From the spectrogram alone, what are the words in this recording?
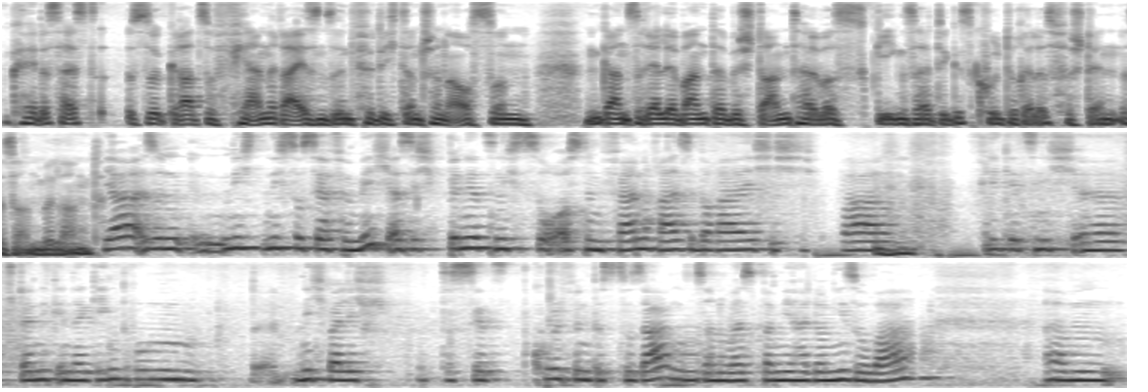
Okay, das heißt, so gerade so Fernreisen sind für dich dann schon auch so ein, ein, ganz relevanter Bestandteil, was gegenseitiges kulturelles Verständnis anbelangt. Ja, also nicht, nicht so sehr für mich. Also ich bin jetzt nicht so aus dem Fernreisebereich. Ich war, mhm. fliege jetzt nicht äh, ständig in der Gegend rum, nicht, weil ich das jetzt cool finde, das zu sagen, sondern weil es bei mir halt noch nie so war. Ähm,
